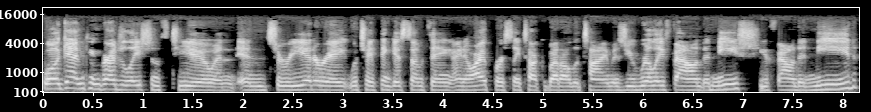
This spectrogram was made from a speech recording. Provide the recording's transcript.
Well, again, congratulations to you. And, and to reiterate, which I think is something I know I personally talk about all the time, is you really found a niche, you found a need.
